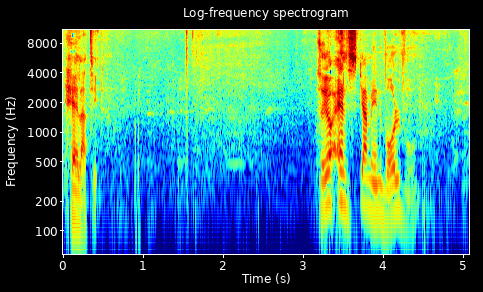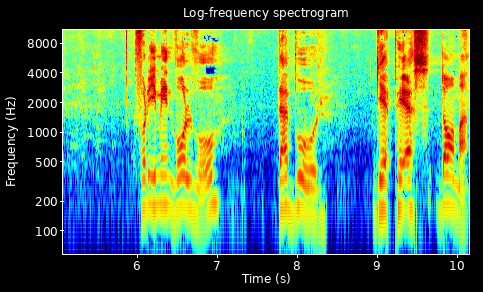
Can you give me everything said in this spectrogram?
Hela tiden. Så jag älskar min Volvo. För i min Volvo, där bor GPS-damen.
